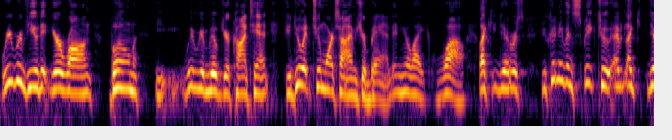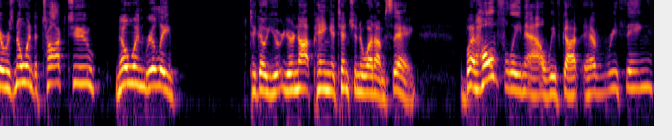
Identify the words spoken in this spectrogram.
We reviewed it, you're wrong. Boom, we removed your content. If you do it two more times, you're banned. And you're like, Wow. Like there was, you couldn't even speak to, like there was no one to talk to, no one really to go, You're, you're not paying attention to what I'm saying. But hopefully now we've got everything.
